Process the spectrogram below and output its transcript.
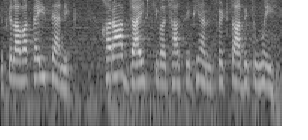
इसके अलावा कई सैनिक खराब डाइट की वजह से भी अनफिट साबित हुए हैं।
